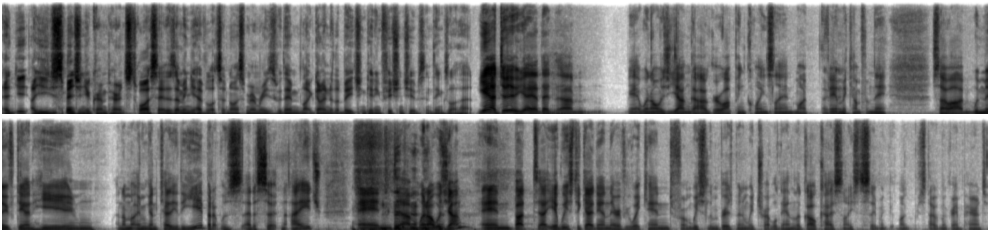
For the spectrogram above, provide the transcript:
and you, you just mentioned your grandparents twice there. Does that mean you have lots of nice memories with them, like going to the beach and getting fish and chips and things like that? Yeah, I do. Yeah, that. Um, yeah, when I was younger, I grew up in Queensland. My family come from there, so uh, we moved down here. In, and I'm not even going to tell you the year, but it was at a certain age, and um, when I was young. And but uh, yeah, we used to go down there every weekend. From we used in Brisbane, and we'd travel down to the Gold Coast. And I used to see my, my stay with my grandparents.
